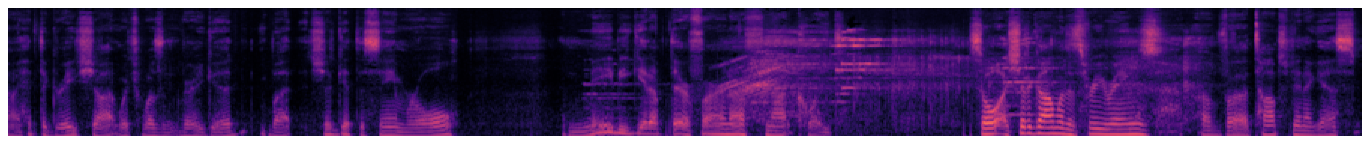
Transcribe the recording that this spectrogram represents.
Now I hit the great shot, which wasn't very good, but it should get the same roll and maybe get up there far enough. Not quite. So I should have gone with the three rings of uh, topspin, I guess.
